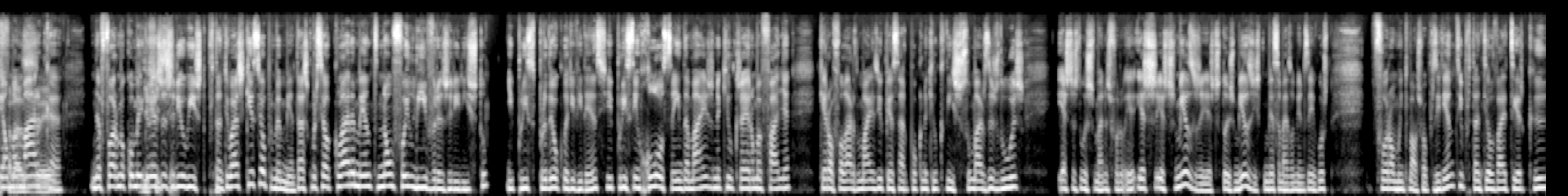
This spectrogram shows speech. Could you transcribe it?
é uma marca. É na forma como a Igreja difícil. geriu isto. Portanto, eu acho que esse é o primeiro momento. Acho que Marcelo claramente não foi livre a gerir isto e por isso perdeu a clarividência e por isso enrolou-se ainda mais naquilo que já era uma falha, que era o falar demais e o pensar pouco naquilo que diz. Somares as duas, estas duas semanas foram, estes, estes meses, estes dois meses, isto começa mais ou menos em agosto, foram muito maus para o Presidente e, portanto, ele vai ter que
